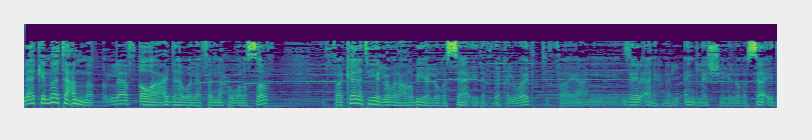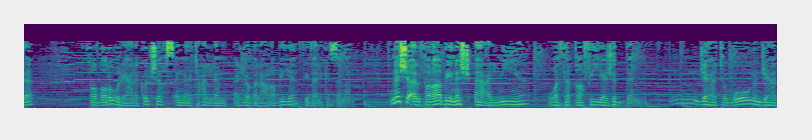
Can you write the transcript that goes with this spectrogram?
لكن ما تعمق لا في قواعدها ولا في النحو ولا الصرف. فكانت هي اللغة العربية اللغة السائدة في ذاك الوقت فيعني زي الآن إحنا الإنجليش هي اللغة السائدة. فضروري على كل شخص إنه يتعلم اللغة العربية في ذلك الزمان. نشأ الفارابي نشأة علمية وثقافية جدا. من جهة أبوه من جهة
